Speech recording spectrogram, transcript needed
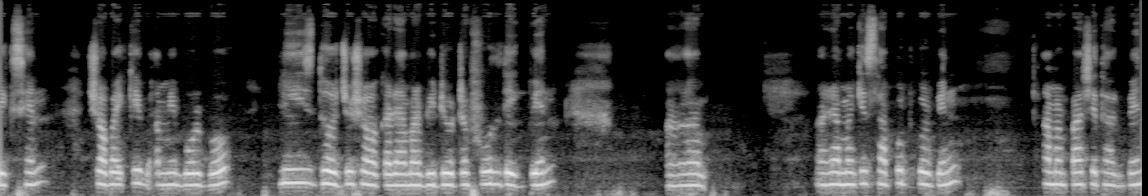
দেখছেন সবাইকে আমি বলব প্লিজ ধৈর্য সহকারে আমার ভিডিওটা ফুল দেখবেন। আর আমাকে সাপোর্ট করবেন। আমার পাশে থাকবেন।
